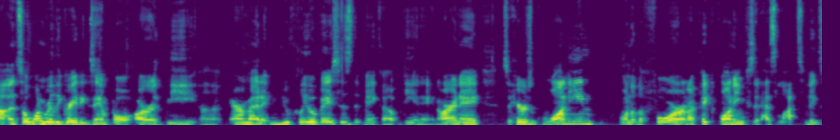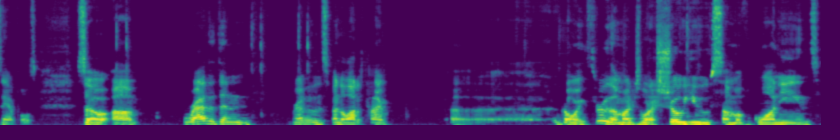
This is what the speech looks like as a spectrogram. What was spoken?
Uh, and so one really great example are the uh, aromatic nucleobases that make up DNA and RNA. So here's guanine, one of the four, and I picked guanine because it has lots of examples. So um, rather than rather than spend a lot of time uh, going through them, I just want to show you some of guanine's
